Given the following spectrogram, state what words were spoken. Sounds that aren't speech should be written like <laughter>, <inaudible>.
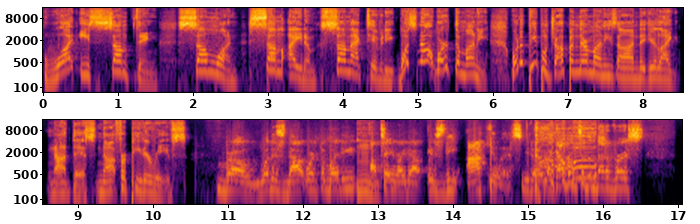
What is something, someone, some item, some activity? What's not worth the money? What are people dropping their monies on that you're like, not this, not for Peter Reeves? Bro, what is not worth the money? Mm. I'll tell you right now, is the Oculus. You know, like I'm into the <laughs> metaverse.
